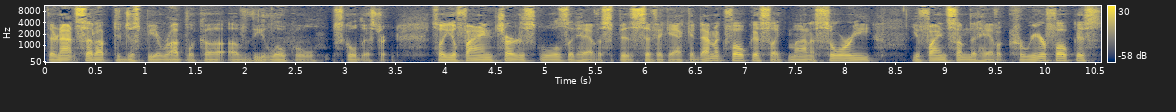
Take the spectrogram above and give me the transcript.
They're not set up to just be a replica of the local school district. So you'll find charter schools that have a specific academic focus, like Montessori. You'll find some that have a career focus.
